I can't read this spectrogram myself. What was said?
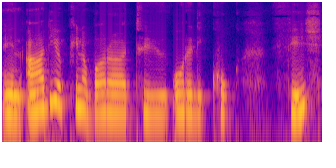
And add your peanut butter to already cook fish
